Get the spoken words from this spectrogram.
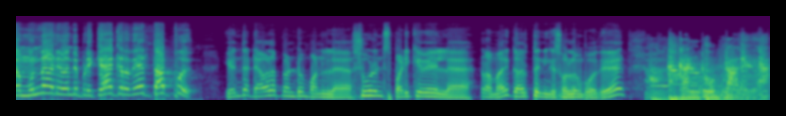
என் முன்னாடி வந்து இப்படி கேக்குறதே தப்பு. எந்த டெவலப்மெண்ட்டும் பண்ணல ஸ்டூடெண்ட்ஸ் படிக்கவே இல்லைன்ற மாதிரி கருத்து நீங்க சொல்லும்போது கண்டு விட்டாளையா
